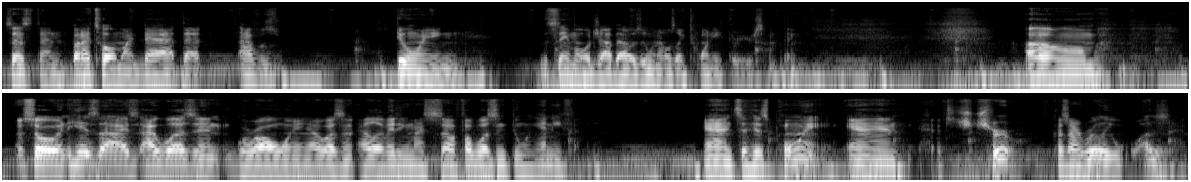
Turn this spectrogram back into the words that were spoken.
since then, but I told my dad that I was doing the same old job that I was doing when I was like 23 or something. Um, so in his eyes, I wasn't growing, I wasn't elevating myself, I wasn't doing anything and to his point and it's true because i really wasn't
